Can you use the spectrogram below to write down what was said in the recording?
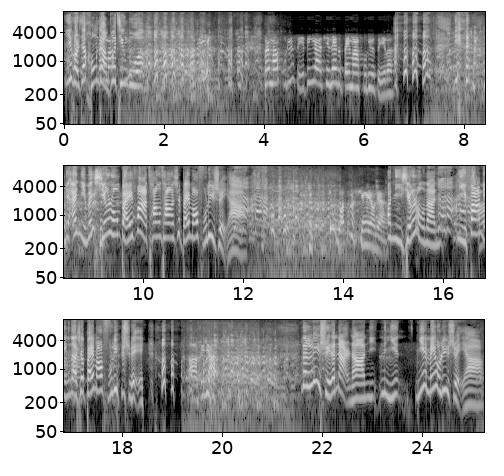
一会儿再红掌拨清波。啊，对呀，白毛浮绿水，对呀，现在都白毛浮绿水了。你 你 哎，你们形容白发苍苍是白毛浮绿水呀、就我这么形容的。啊？你形容的，你你发明的是白毛浮绿水，啊，对呀，那绿水在哪儿呢？你那你你也没有绿水呀、啊，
